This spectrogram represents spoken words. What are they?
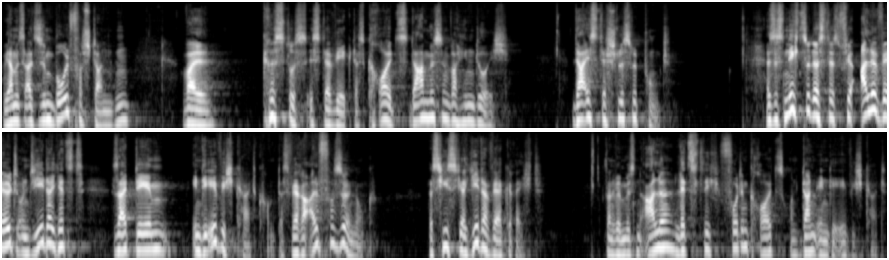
Wir haben es als Symbol verstanden, weil Christus ist der Weg, das Kreuz, da müssen wir hindurch. Da ist der Schlüsselpunkt. Es ist nicht so, dass das für alle Welt und jeder jetzt seitdem in die Ewigkeit kommt. Das wäre Allversöhnung. Das hieß ja, jeder wäre gerecht. Sondern wir müssen alle letztlich vor dem Kreuz und dann in die Ewigkeit.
